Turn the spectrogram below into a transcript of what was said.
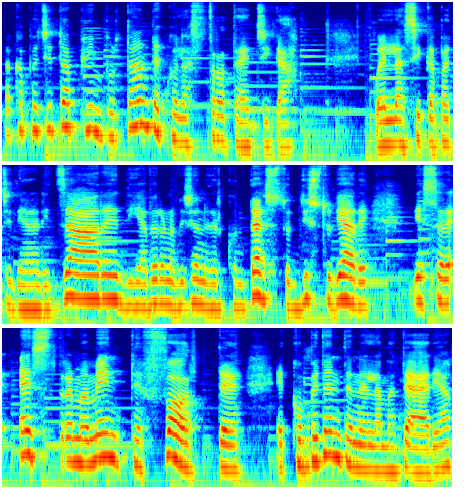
la capacità più importante è quella strategica, quella sì capace di analizzare, di avere una visione del contesto, di studiare, di essere estremamente forte e competente nella materia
